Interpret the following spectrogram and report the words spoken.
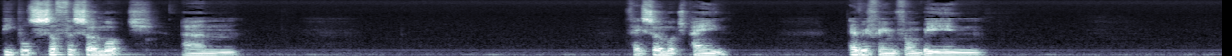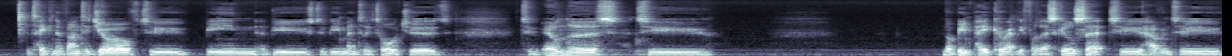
people suffer so much and face so much pain. Everything from being taken advantage of to being abused to being mentally tortured to illness to not being paid correctly for their skill set to having to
